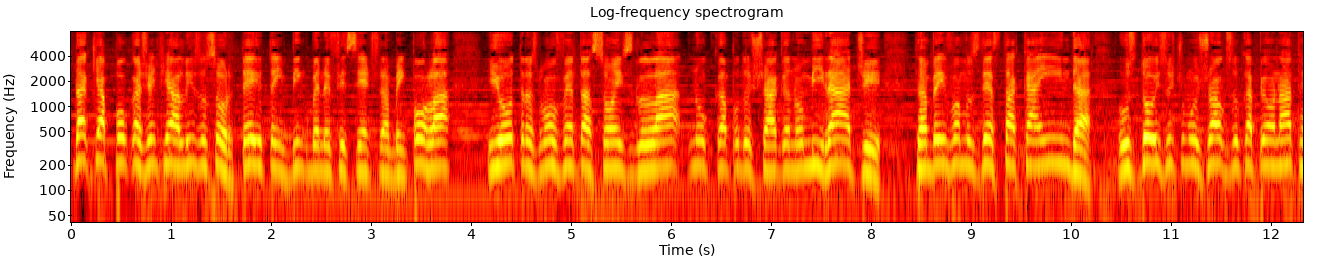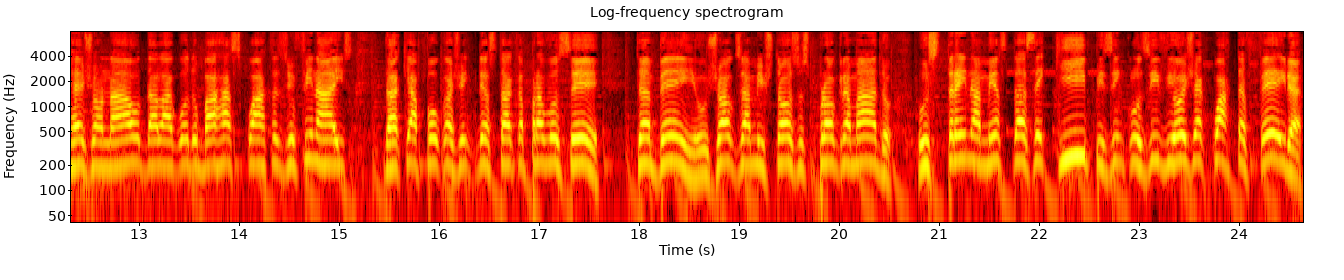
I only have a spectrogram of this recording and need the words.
Daqui a pouco a gente realiza o sorteio, tem bingo beneficente também por lá e outras movimentações lá no Campo do Chaga, no Mirade. Também vamos destacar ainda os dois últimos jogos do Campeonato Regional da Lagoa do Barra, as quartas e finais. Daqui a pouco a gente destaca para você também os jogos amistosos programados, os treinamentos das equipes, inclusive hoje é quarta-feira,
